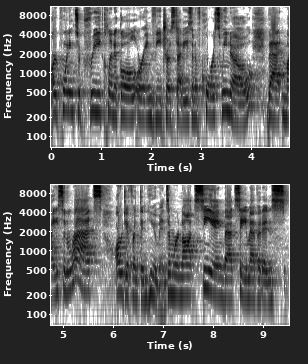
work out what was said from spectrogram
are pointing to preclinical or in vitro studies. And of course, we know that mice and rats are different than humans, and we're not seeing that same evidence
